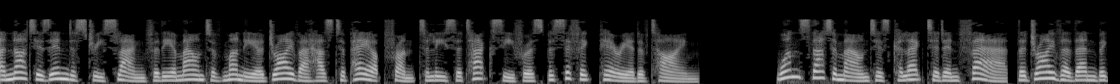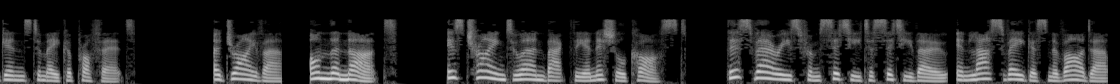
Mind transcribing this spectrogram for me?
a nut is industry slang for the amount of money a driver has to pay up front to lease a taxi for a specific period of time. Once that amount is collected in fare, the driver then begins to make a profit. A driver, on the nut, is trying to earn back the initial cost. This varies from city to city though, in Las Vegas, Nevada,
